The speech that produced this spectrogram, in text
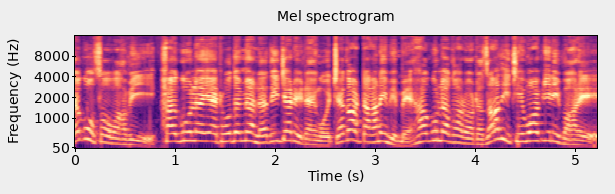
ဂျက်ကိုဆော့ပါပြီဟာကူလက်ရဲ့ထိုးသမျှလက်သီးချက်တွေတိုင်းကိုဂျက်ကတားနေပေမဲ့ဟာကူလက်ကတော့တစားစီခြေပွားပြင်းနေပါတယ်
